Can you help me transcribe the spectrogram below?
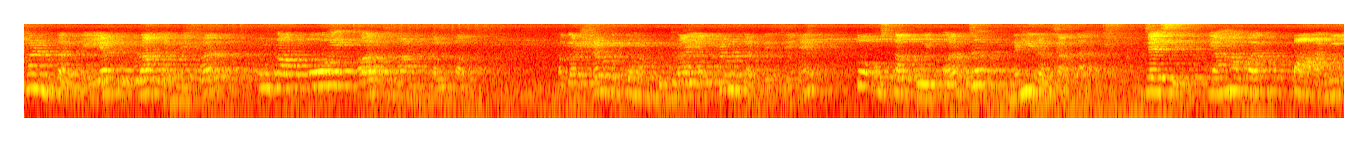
खंड करने या टुकड़ा करने पर उनका कोई अर्थ ना निकलता। अगर शब्द को हम टुकड़ा या खंड उसका कोई अर्थ नहीं रह जाता है। जैसे यहाँ पर पानी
